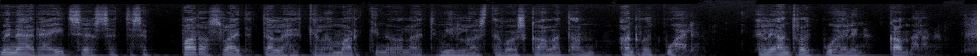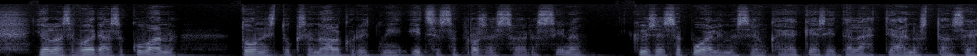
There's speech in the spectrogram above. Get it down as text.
me nähdään itse asiassa, että se paras laite tällä hetkellä on markkinoilla, että millaista voi skaalata Android-puhelin. Eli Android-puhelin kamerana, jolloin se voidaan se kuvan tunnistuksen algoritmi itse asiassa prosessoida siinä kyseessä puhelimessa, jonka jälkeen siitä lähtee ainoastaan se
